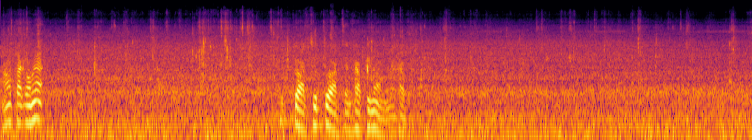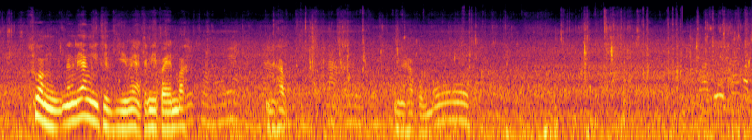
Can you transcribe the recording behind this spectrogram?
เอาตักเอาเนี่ยสุดจอดสุดจอดกันครับพี่น้องนะครับ ช่วงนังเลี้ยงนี่ถือดีแม่จะมีไปเห็นปะนี่ช่วงแรกนี่ครับน้ำมั นะครับผมโอ้มาด้วยข้าวผัด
